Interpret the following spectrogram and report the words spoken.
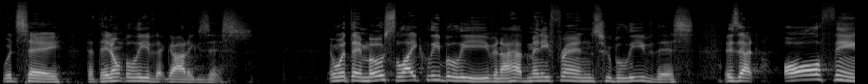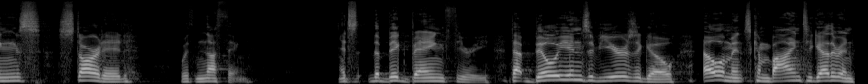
would say that they don't believe that God exists. And what they most likely believe, and I have many friends who believe this, is that all things started with nothing. It's the Big Bang Theory that billions of years ago, elements combined together and,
